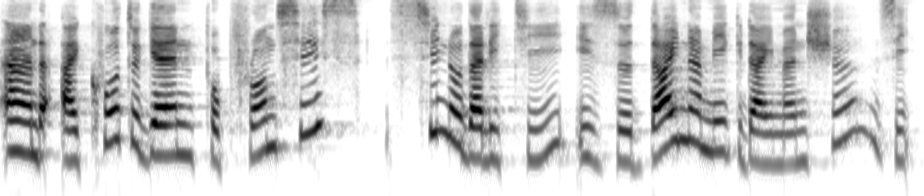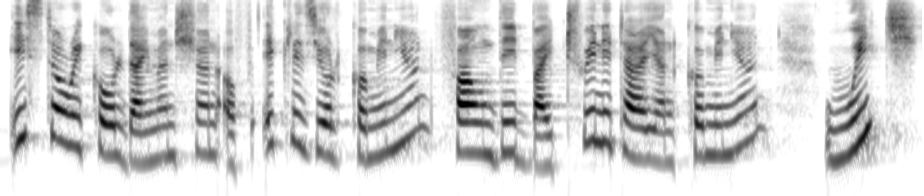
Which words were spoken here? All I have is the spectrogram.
And I quote again Pope Francis, synodality is the dynamic dimension, the historical dimension of ecclesial communion founded by Trinitarian communion, which,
